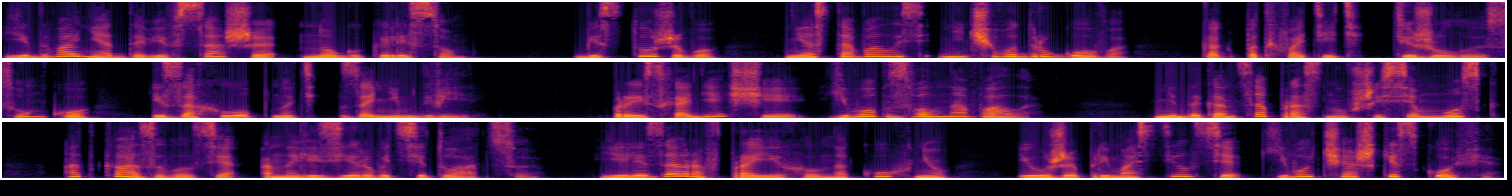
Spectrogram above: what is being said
едва не отдавив Саше ногу колесом. Бестужеву не оставалось ничего другого, как подхватить тяжелую сумку и захлопнуть за ним дверь. Происходящее его взволновало. Не до конца проснувшийся мозг отказывался анализировать ситуацию. Елизаров проехал на кухню и уже примостился к его чашке с кофе.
